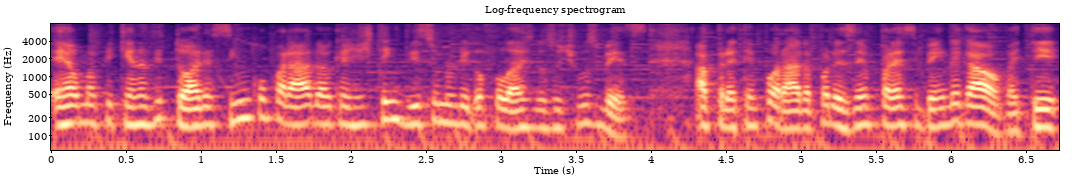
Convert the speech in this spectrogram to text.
é uma pequena vitória, sim, comparado ao que a gente tem visto no League of Legends nos últimos meses. A pré-temporada, por exemplo, parece bem legal. Vai ter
